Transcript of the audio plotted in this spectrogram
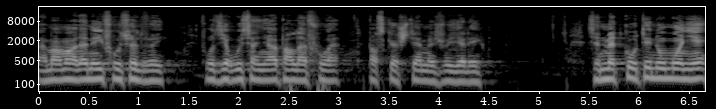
À un moment donné, il faut se lever. Il faut dire oui, Seigneur, par la foi, parce que je t'aime et je vais y aller. C'est de mettre de côté nos moyens.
